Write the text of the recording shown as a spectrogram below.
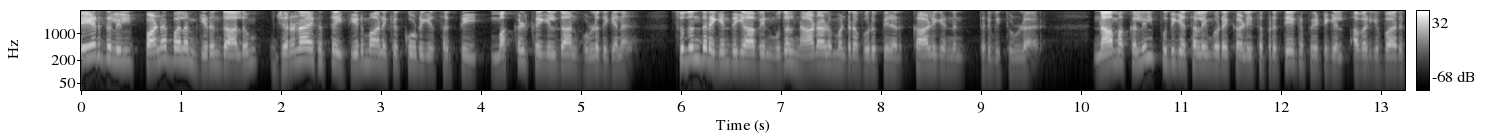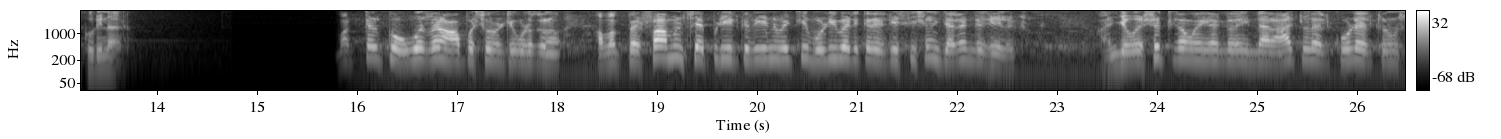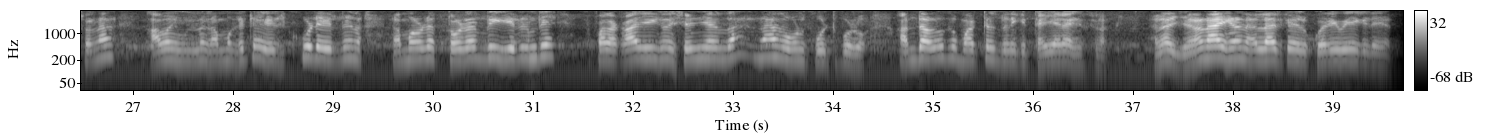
தேர்தலில் பணபலம் இருந்தாலும் ஜனநாயகத்தை தீர்மானிக்கக்கூடிய சக்தி மக்கள் கையில்தான் உள்ளது என சுதந்திர இந்தியாவின் முதல் நாடாளுமன்ற உறுப்பினர் காளியண்ணன் தெரிவித்துள்ளார். நாமக்கல்லில் புதிய தலைமுறைக்கு அளித்த பிரத்யேக பேட்டியில் அவர் இவ்வாறு கூறினார். மக்களுக்கு ஒவ்வொருத்தரும் ஆப்பர்ச்சுனிட்டி கொடுக்கணும். அவன் பெர்ஃபார்மன்ஸ் எப்படி இருக்குதுன்னு வச்சு முடிவெடுக்கிற டிசிஷன் ஜனங்க கையில் இருக்கு அஞ்சு வருஷத்துக்கு அவன் எங்களை இந்த நாட்டில் கூட இருக்கணும்னு சொன்னால் அவன் இன்னும் நம்மக்கிட்ட கூட இருந்து நம்மளோட தொடர்ந்து இருந்து பல காரியங்களை செஞ்சிருந்தால் நாங்கள் உனக்கு ஓட்டு போடுவோம். அந்த அளவுக்கு மக்கள் நினைக்க தயாராக இருக்கலாம் ஆனால் ஜனநாயகம் நல்லா இருக்கிறது குறைவே கிடையாது.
